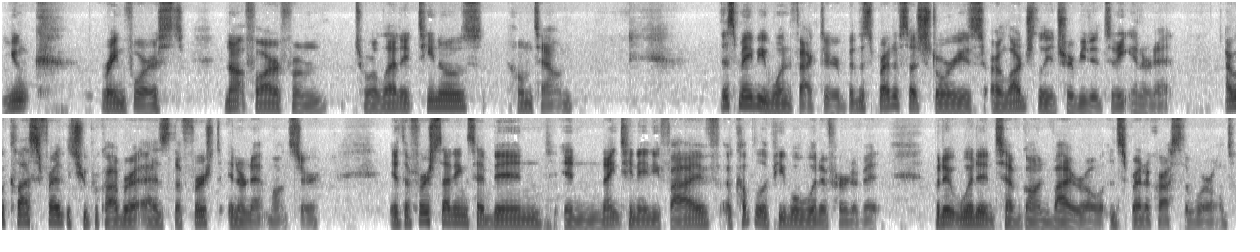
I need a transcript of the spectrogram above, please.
Yunque rainforest, not far from Tolentino's hometown. This may be one factor, but the spread of such stories are largely attributed to the internet. I would classify the chupacabra as the first internet monster. If the first sightings had been in 1985, a couple of people would have heard of it, but it wouldn't have gone viral and spread across the world.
